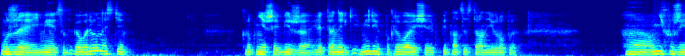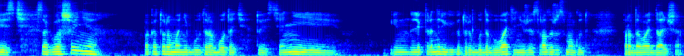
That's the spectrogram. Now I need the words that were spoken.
уже имеются договоренности крупнейшая биржа электроэнергии в мире, покрывающая 15 стран Европы. А, у них уже есть соглашение, по которому они будут работать. То есть они электроэнергию, которую будут добывать, они уже сразу же смогут продавать дальше.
